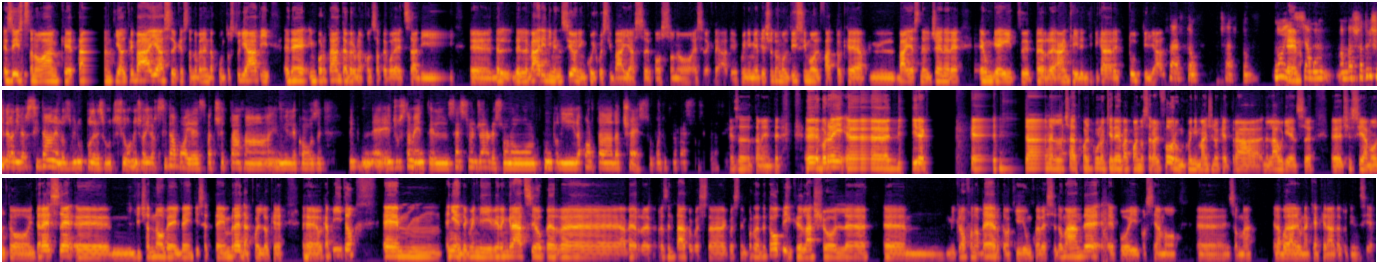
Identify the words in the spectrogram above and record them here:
esistono anche tanti altri bias che stanno venendo appunto studiati ed è importante avere una consapevolezza di, eh, del, delle varie dimensioni in cui questi bias possono essere creati. Quindi mi è piaciuto moltissimo il fatto che il bias nel genere è un gate per anche identificare tutti gli altri. Certo, certo. Noi eh, siamo ambasciatrici della diversità nello sviluppo delle soluzioni, cioè la diversità poi è sfaccettata in mille cose e, e giustamente il sesso e il genere sono il punto di, la porta d'accesso, poi tutto il resto. Esattamente. Eh, vorrei eh, dire che già nella chat qualcuno chiedeva quando sarà il forum, quindi immagino che tra nell'audience eh, ci sia molto interesse. Eh, il 19 e il 20 settembre, da quello che eh, ho capito. E, ehm, e, niente, quindi vi ringrazio per eh, aver presentato questo importante topic. Lascio il ehm, microfono aperto a chiunque avesse domande e poi possiamo eh, insomma elaborare una chiacchierata tutti insieme.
